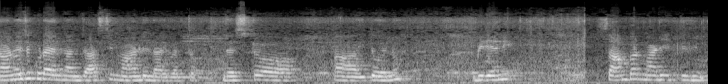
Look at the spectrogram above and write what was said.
ನಾನ್ ವೆಜ್ ಕೂಡ ನಾನು ಜಾಸ್ತಿ ಮಾಡಲಿಲ್ಲ ಇವತ್ತು. ಜಸ್ಟ್ ಇದು ಏನು, ಬಿರಿಯಾನಿ. ಸಾಂಬಾರು ಮಾಡಿ ಇಟ್ಟಿದ್ದೀನಿ.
